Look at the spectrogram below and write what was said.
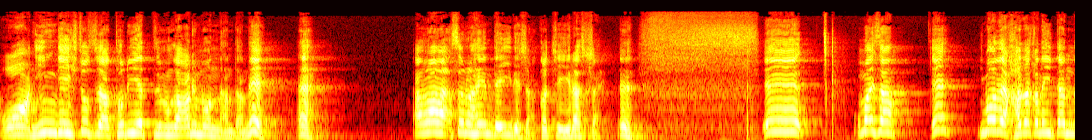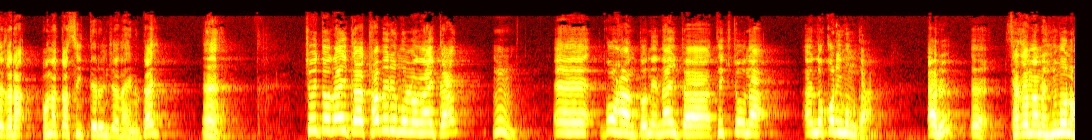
おお、人間一つは取り柄っていうのがあるもんなんだね。ええ。あ、まあまあ、その辺でいいでしょう。こっちへいらっしゃい。ええ。えー、お前さん、え？今まで裸でいたんだからお腹空いてるんじゃないのかい？ええ。ちょいと何か食べるものないか？うん。えー、ご飯とね、何か適当なあ残り物がある？ええ。魚の干物。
